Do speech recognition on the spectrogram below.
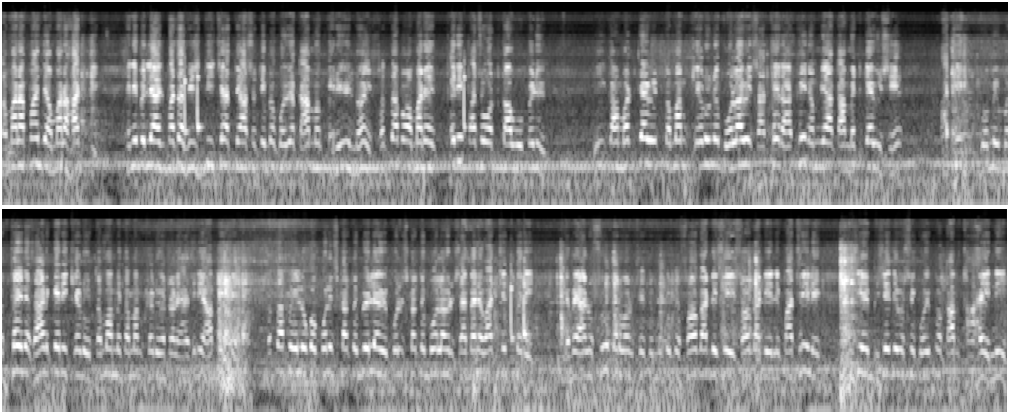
તમારા પાંચ દિન અમારા હાથ દી એની બદલે આજ પાછા વીસ દી છે ત્યાં સુધી પણ કોઈ કામ કર્યું નહીં. છતાં પણ અમારે ફરી પાછું અટકાવવું પડ્યું. એ કામ અટકાવ્યું, તમામ ખેડૂતને બોલાવી સાથે રાખીને અમને આ કામ અટકાવ્યું છે. આથી અમે બધાને જાણ કરી ખેડૂત, તમામે તમામ ખેડૂત અટાણે હાજરી આપી છે. છતાં પણ એ લોકો પોલીસ ખાતું બોલાવી, પોલીસ ખાતું બોલાવીને સાહેબાને વાતચીત કરી કે ભાઈ આનું શું કરવાનું છે? તો મૂકું તો સો ગાડી છે, એ સો ગાડી એની પાથરી લઈ બીજે બીજે દિવસે કોઈ પણ કામ થાય નહીં.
